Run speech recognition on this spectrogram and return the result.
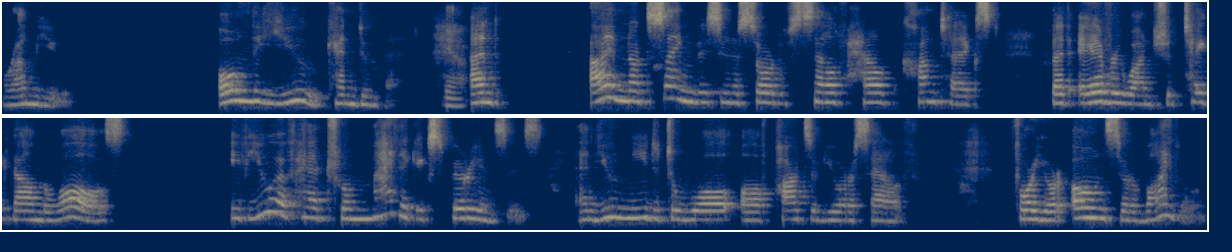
from you. Only you can do that. Yeah. And I am not saying this in a sort of self help context that everyone should take down the walls. If you have had traumatic experiences and you needed to wall off parts of yourself for your own survival,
